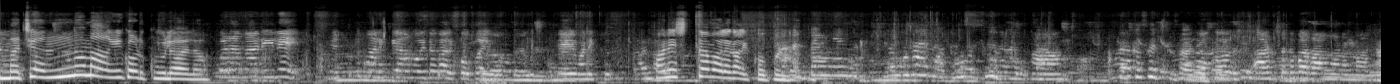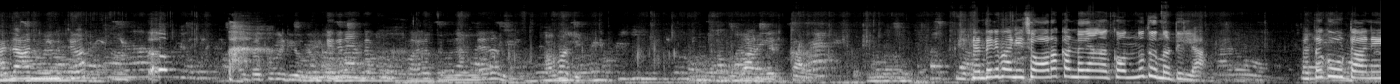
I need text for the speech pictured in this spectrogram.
ഉമ്മച്ചി ഒന്നും വാങ്ങി കൊടുക്കൂലോ അവന് ഇഷ്ടം പോലെ കളിക്കോപ്പുണ്ട്. എന്തിനു പണി ചോറൊക്കെ ഉണ്ട്? ഞങ്ങൾക്ക് ഒന്നും തിന്നിട്ടില്ല. എത്ര കൂട്ടാന്?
